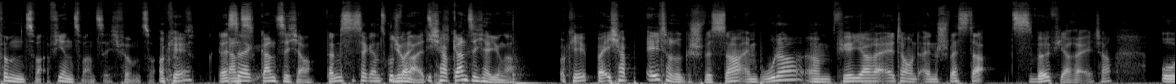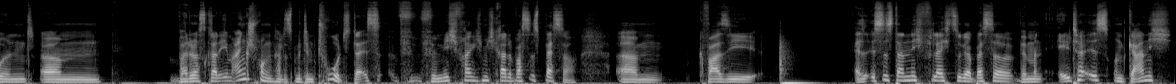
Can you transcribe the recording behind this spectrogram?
25, 24, 25. Okay. Dann ist, Ganz, ja, ganz sicher. dann ist es ja ganz gut, jünger als ich ich. habe Ganz sicher jünger. Okay, weil ich habe ältere Geschwister, einen Bruder, ähm, vier Jahre älter und eine Schwester, zwölf Jahre älter. Und ähm, weil du das gerade eben angesprochen hattest mit dem Tod, da ist für mich frage ich mich gerade, was ist besser? Ähm, quasi, also ist es dann nicht vielleicht sogar besser, wenn man älter ist und gar nicht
